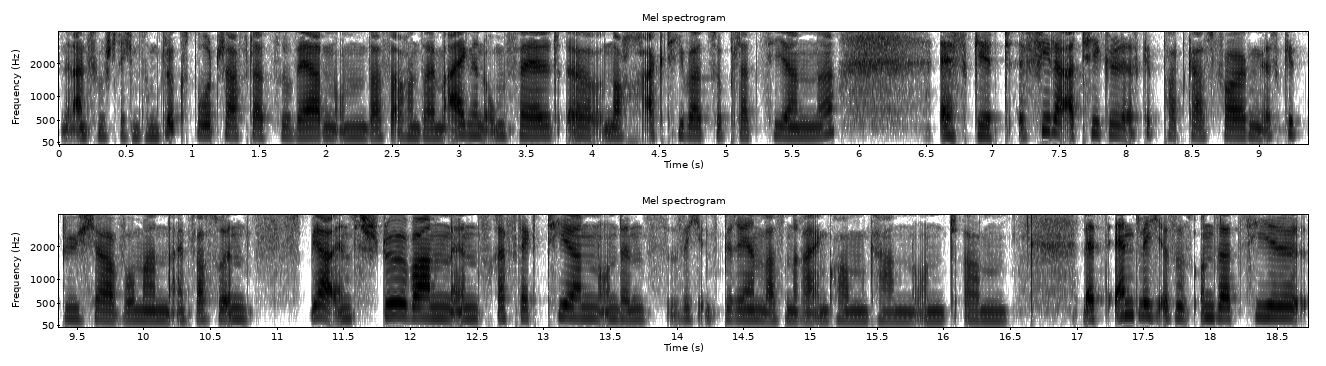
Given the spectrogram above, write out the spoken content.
in Anführungsstrichen zum Glücksbotschafter zu werden, um das auch in seinem eigenen Umfeld äh, noch aktiver zu platzieren. Ne? Es gibt viele Artikel, es gibt Podcast-Folgen, es gibt Bücher, wo man einfach so ins, ja, ins Stöbern, ins Reflektieren und ins sich inspirieren lassen reinkommen kann. Und ähm, letztendlich ist es unser Ziel,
